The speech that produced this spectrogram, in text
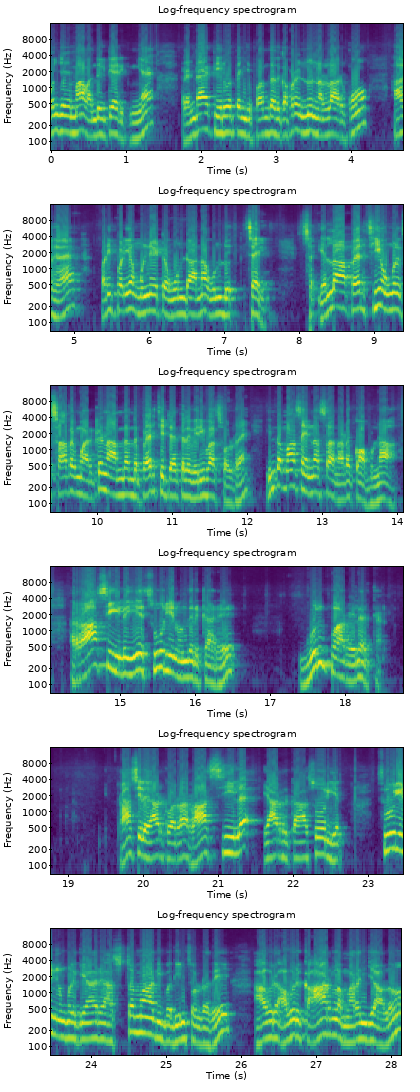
கொஞ்சம் கொஞ்சமாக வந்துக்கிட்டே இருக்கீங்க. ரெண்டாயிரத்தி இருபத்தஞ்சி பிறந்ததுக்கப்புறம் இன்னும் நல்லா இருக்கும். ஆக படிப்படியாக முன்னேற்றம் உண்டானா உண்டு. சரி எல்லா பயிற்சியும் உங்களுக்கு சாதகமாக இருக்குது நான் அந்தந்த பயிற்சி டயத்தில் விரிவாக சொல்கிறேன் இந்த மாதம் என்ன சார் நடக்கும் அப்படின்னா ராசியிலேயே சூரியன் வந்து இருக்கார். குரு பார்வையில் இருக்கார். ராசியில் யாருக்கு வர்றா? ராசியில் யார் இருக்கா? சூரியன். சூரியன் உங்களுக்கு யார்? அஷ்டமாதிபதின்னு சொல்கிறது அவர் அவருக்கு ஆறில் மறைஞ்சாலும்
